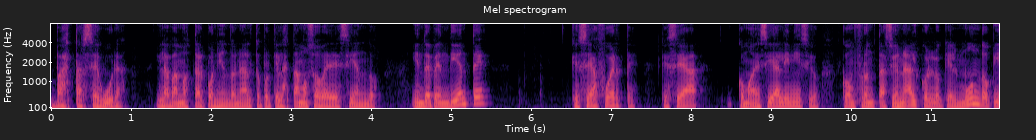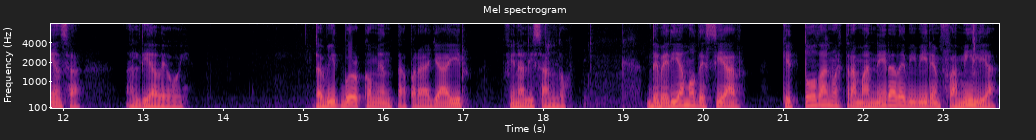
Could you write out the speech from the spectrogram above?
va a estar segura y la vamos a estar poniendo en alto porque la estamos obedeciendo. Independiente que sea fuerte, que sea como decía al inicio, confrontacional con lo que el mundo piensa al día de hoy. David Burke comenta, para ya ir finalizando, deberíamos desear que toda nuestra manera de vivir en familia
